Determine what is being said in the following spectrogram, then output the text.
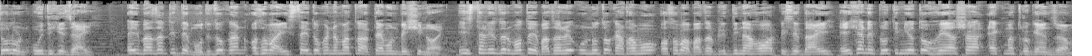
চলুন ওইদিকে যাই। এই বাজারটিতে মুদি দোকান অথবা স্থায়ী দোকানের মাত্রা তেমন বেশি নয়। স্থানীয়দের মতে বাজারের উন্নত কাঠামো অথবা বাজার বৃদ্ধি না হওয়ার পিছিয়ে দায়ী এখানে প্রতিনিয়ত হয়ে আসা একমাত্র গ্যাঞ্জাম,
